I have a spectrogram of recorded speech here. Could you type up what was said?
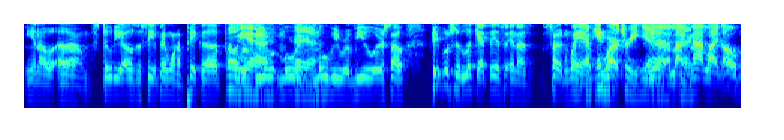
you know um, studios to see if they want to pick up oh, review, yeah. movie yeah, yeah. movie reviewers. So people should look at this in a certain way like as industry. Work. Yeah, yeah, like right. not like oh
